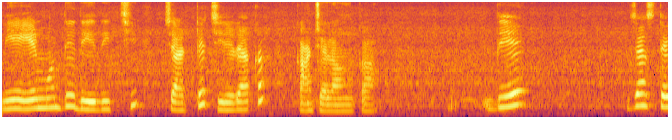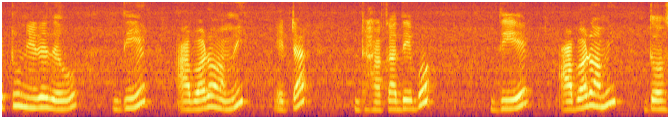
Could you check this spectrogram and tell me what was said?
নিয়ে এর মধ্যে দিয়ে দিচ্ছি চারটে চিড়ে রাখা কাঁচা লঙ্কা দিয়ে জাস্ট একটু নেড়ে দেবো। দিয়ে আবারও আমি এটা ঢাকা দেব। দিয়ে আবারও আমি দশ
